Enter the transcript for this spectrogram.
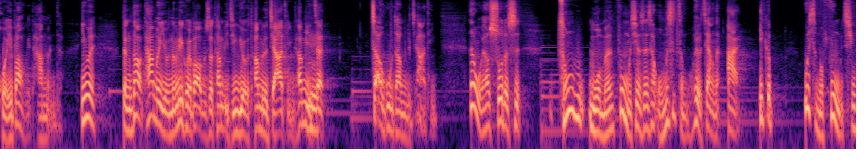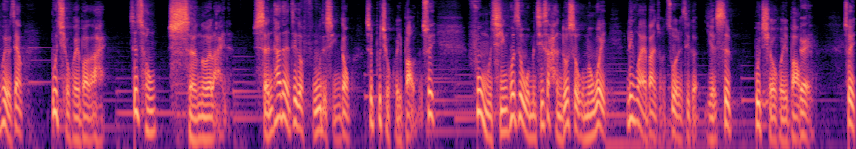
回报给他们的，因为等到他们有能力回报我们的时候，他们已经有他们的家庭，他们也在照顾他们的家庭。但我要说的是。从我们父母亲的身上，我们是怎么会有这样的爱？一个为什么父母亲会有这样不求回报的爱？是从神而来的。神他的这个服务的行动是不求回报的。所以父母亲或者我们其实很多时候我们为另外一半所做的这个也是不求回报的。对。所以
